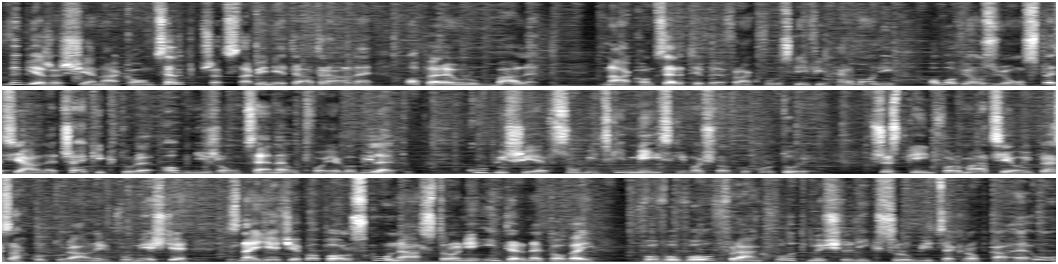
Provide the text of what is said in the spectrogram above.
wybierzesz się na koncert, przedstawienie teatralne, operę lub balet. Na koncerty we frankfurskiej Filharmonii obowiązują specjalne czeki, które obniżą cenę Twojego biletu. Kupisz je w Słubickim Miejskim Ośrodku Kultury. Wszystkie informacje o imprezach kulturalnych w Dwumieście znajdziecie po polsku na stronie internetowej www.frankfurt-slubice.eu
